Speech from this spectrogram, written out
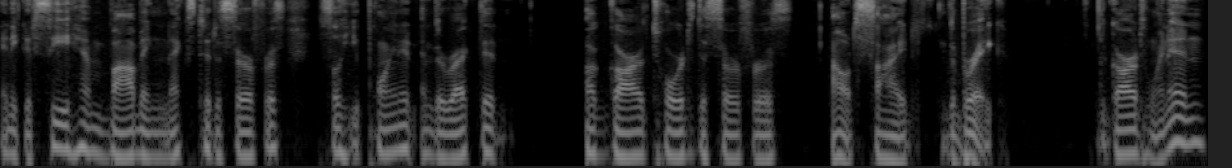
and he could see him bobbing next to the surfers. So he pointed and directed a guard towards the surfers outside the break. The guards went in,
